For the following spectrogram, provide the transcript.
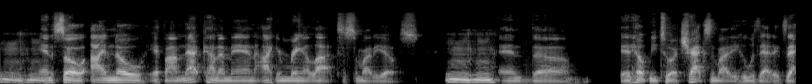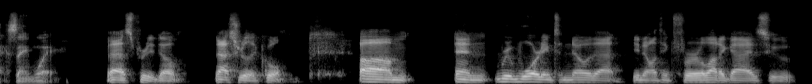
Mm-hmm. And so I know if I'm that kind of man, I can bring a lot to somebody else. Mm-hmm. And uh, it helped me to attract somebody who was that exact same way. That's pretty dope. That's really cool. Um, and rewarding to know that, you know, I think for a lot of guys who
